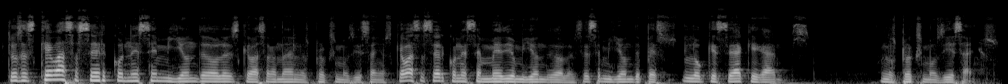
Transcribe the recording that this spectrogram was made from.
Entonces, ¿qué vas a hacer con ese millón de dólares que vas a ganar en los próximos 10 años? ¿Qué vas a hacer con ese medio millón de dólares, ese millón de pesos, lo que sea que ganes en los próximos 10 años?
